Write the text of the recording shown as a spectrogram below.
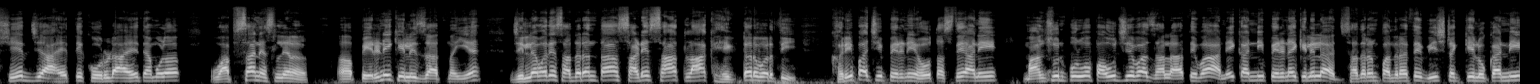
शेत जे आहे ते कोरडं आहे. त्यामुळं वापसा नसल्यानं पेरणी केली जात नाही आहे जिल्ह्यामध्ये साधारणतः साडेसात लाख हेक्टरवरती खरीपाची पेरणी होत असते आणि मान्सून पूर्व पाऊस जेव्हा झाला तेव्हा अनेकांनी पेरण्या केलेल्या आहेत. साधारण पंधरा ते वीस टक्के लोकांनी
